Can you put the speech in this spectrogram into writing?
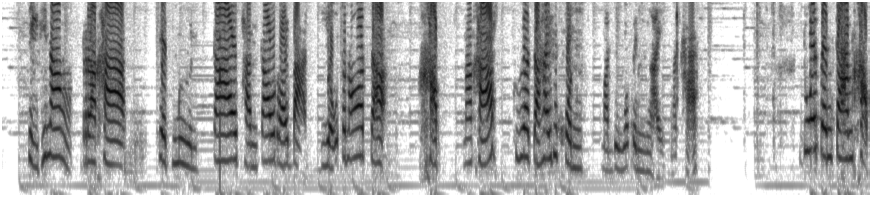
4ที่นั่งราคา 79,900 บาท เดี๋ยวต้นอ้อจะขับนะคะ เพื่อจะให้ทุกคนมาดูว่าเป็นไงนะคะ ด้วยเป็นการขับ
